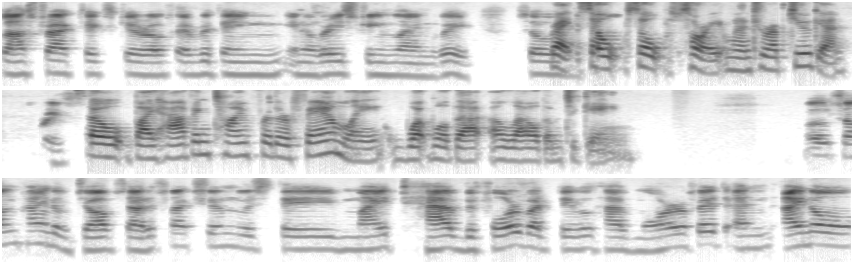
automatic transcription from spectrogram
ClassTrack takes care of everything in a very streamlined way. So right so so sorry i'm going to interrupt you again so by having time for their family what will that allow them to gain? Well some kind of job satisfaction which they might have before but they will have more of it. And i know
